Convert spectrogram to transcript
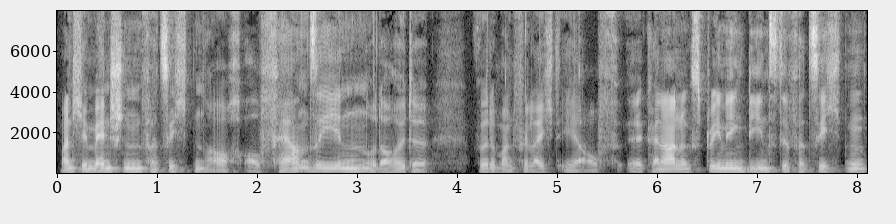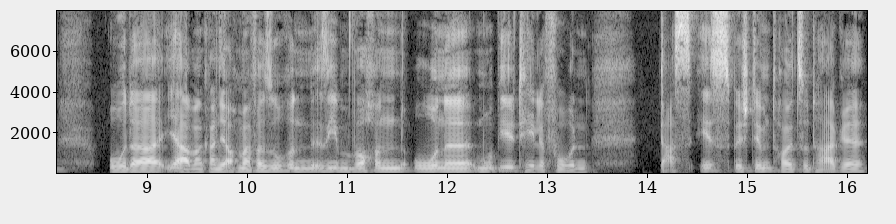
Manche Menschen verzichten auch auf Fernsehen oder heute würde man vielleicht eher auf, äh, keine Ahnung, Streaming-Dienste verzichten. Oder ja, man kann ja auch mal versuchen, sieben Wochen ohne Mobiltelefon. Das ist bestimmt heutzutage,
